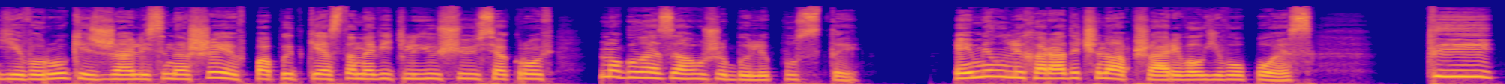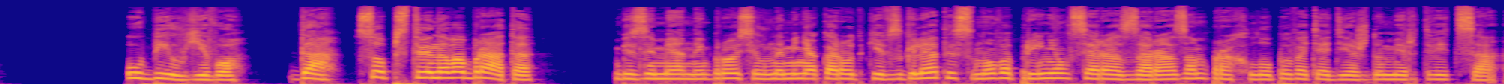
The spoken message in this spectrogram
Его руки сжались на шее в попытке остановить льющуюся кровь, но глаза уже были пусты. Эмил лихорадочно обшаривал его пояс. «Ты...» «Убил его. Да, собственного брата». Безымянный бросил на меня короткий взгляд и снова принялся раз за разом прохлопывать одежду мертвеца.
